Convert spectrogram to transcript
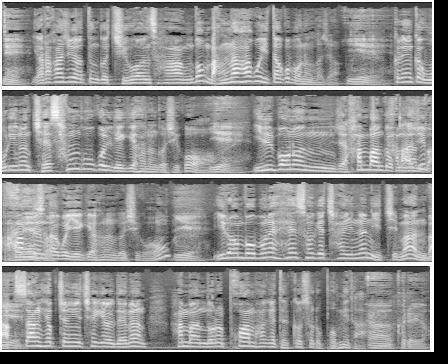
네. 여러 가지 어떤 그 지원 사항도 망라하고 있다고 보는 거죠. 예. 그러니까 우리는 제3국을 얘기하는 것이고 예. 일본은 이제 한반도까지 한반도 포함된다고 얘기하는 것이고 예. 이런 부분에 해석의 차이는 있지만 막상 협정이 체결되면 한반도를 포함하게 될 것으로 봅니다. 아, 그래요.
